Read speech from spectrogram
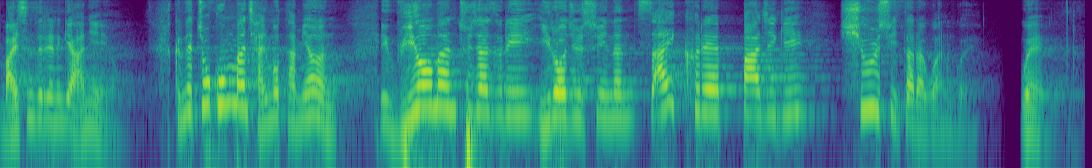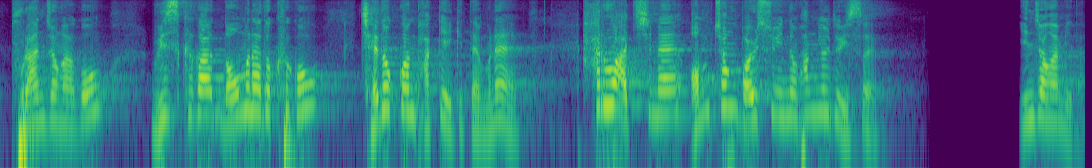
말씀드리는 게 아니에요. 그런데 조금만 잘못하면 이 위험한 투자들이 이루어질 수 있는 사이클에 빠지기 쉬울 수 있다라고 하는 거예요. 왜? 불안정하고 리스크가 너무나도 크고 제도권 밖에 있기 때문에 하루 아침에 엄청 벌 수 있는 확률도 있어요. 인정합니다.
